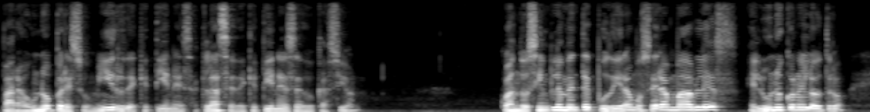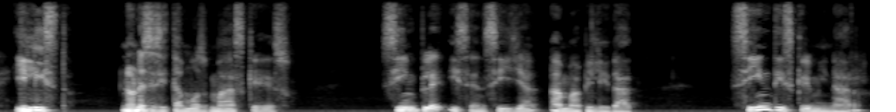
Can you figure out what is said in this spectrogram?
para uno presumir de que tiene esa clase, de que tiene esa educación. Cuando simplemente pudiéramos ser amables el uno con el otro y listo. No necesitamos más que eso. Simple y sencilla amabilidad. Sin discriminar,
